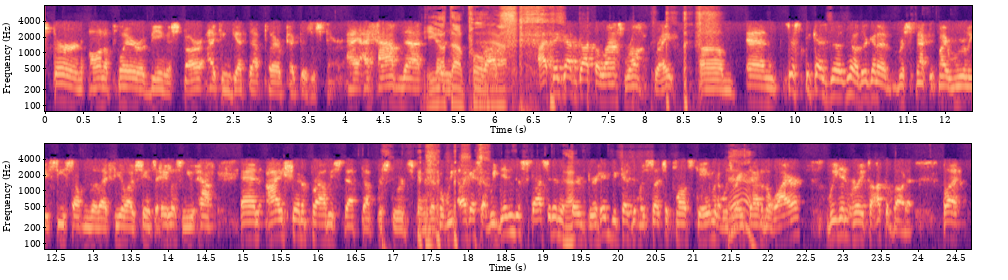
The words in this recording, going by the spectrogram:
stern on a player of being a star, I can get that player picked as a star. I, I have that. You got that pull. Yeah. I think I've got the last rock, right? Um, and just because the, you know they're going to respect if I really see something that I feel I've seen and say, hey, listen, you have. And I should have probably stepped up for Stuart Skinner, but we, like I said, we didn't discuss it in the yeah. third period because it was such a close game and it was yeah. right down to the wire. We didn't really talk about it, but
